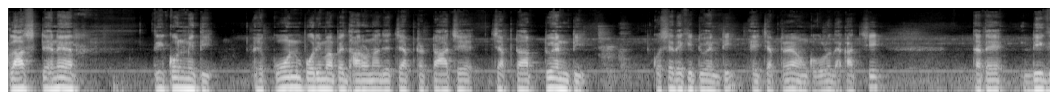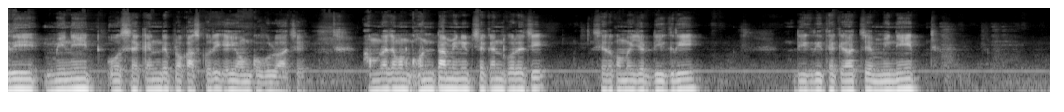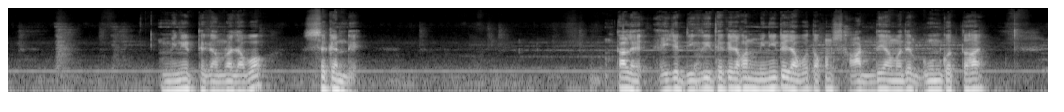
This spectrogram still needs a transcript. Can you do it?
Class টেনের ত্রিকোণমিতি কোন পরিমাপের ধারণা যে চ্যাপ্টারটা আছে, চ্যাপ্টার টোয়েন্টি, কোষে দেখি টোয়েন্টি, এই চ্যাপ্টারের অঙ্কগুলো দেখাচ্ছি। তাতে ডিগ্রি, মিনিট ও সেকেন্ডে প্রকাশ করি এই অঙ্কগুলো আছে। আমরা যেমন ঘণ্টা, মিনিট, সেকেন্ড করেছি, সেরকম এই যে ডিগ্রি ডিগ্রি থেকে হচ্ছে মিনিট মিনিট থেকে আমরা যাব সেকেন্ডে তাহলে এই যে ডিগ্রি থেকে যখন মিনিটে যাব, তখন ষাট দিয়ে আমাদের গুণ করতে হয়।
